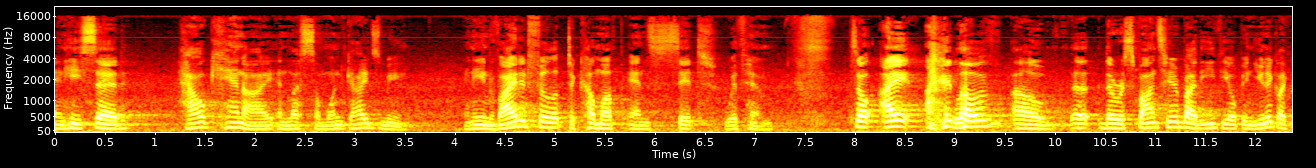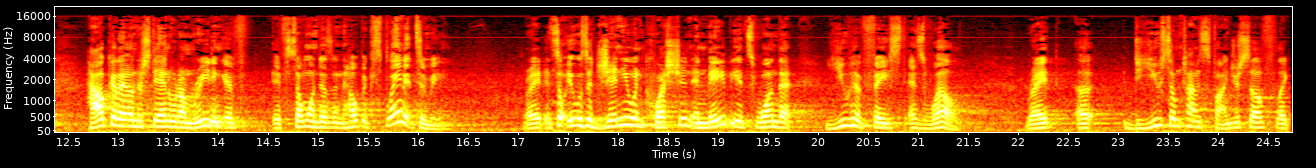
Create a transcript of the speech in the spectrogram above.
And he said, How can I unless someone guides me? And he invited Philip to come up and sit with him. So I, I love uh, the, the response here by the Ethiopian eunuch. Like, how can I understand what I'm reading if, if someone doesn't help explain it to me? Right? And so it was a genuine question, and maybe it's one that you have faced as well, right? Uh, do you sometimes find yourself like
